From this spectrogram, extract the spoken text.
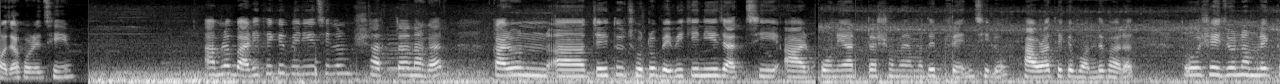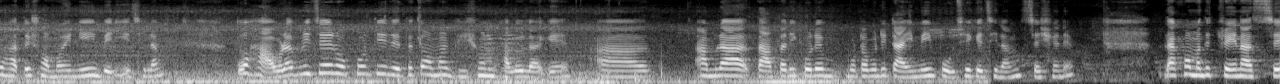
মজা করেছি। আমরা বাড়ি থেকে বেরিয়েছিলাম সাতটা নাগাদ। কারণ যেহেতু ছোট বেবিকে নিয়ে যাচ্ছি, আর পৌনে আটটার সময় আমাদের ট্রেন ছিল, হাওড়া থেকে বন্দে ভারত, তো সেই জন্য আমরা একটু হাতে সময় নিয়েই বেরিয়েছিলাম। তো হাওড়া ব্রিজের ওপর দিয়ে যেতে তো আমার ভীষণ ভালো লাগে। আমরা তাড়াতাড়ি করে মোটামুটি টাইমেই পৌঁছে গেছিলাম স্টেশনে দেখো আমাদের ট্রেন আসছে,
